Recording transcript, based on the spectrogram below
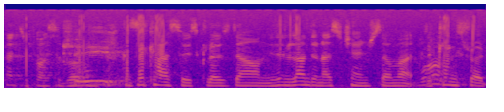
That's possible. Because The castle is closed down. In London has changed so much. Why? The King's Road.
